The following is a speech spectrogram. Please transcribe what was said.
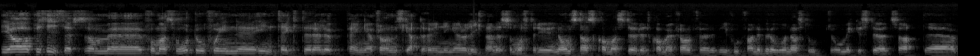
Ja, precis eftersom eh, får man svårt att få in eh, intäkter eller pengar från skattehöjningar och liknande så måste det ju någonstans komma stödet komma ifrån för vi är fortfarande beroende av stort och mycket stöd så att eh,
